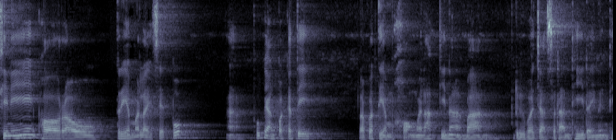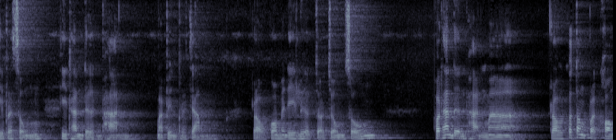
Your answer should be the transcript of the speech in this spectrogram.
ทีนี้พอเราเตรียมอะไรเสร็จปุ๊บทุกอย่างปกติ เราก็เตรียมของไว้ละที่หน้าบ้าน หรือว่าจัดสถานที่ใดหนึ่งที่ประสงค์ที่ท่านเดินผ่านมาเป็นประจำเราก็ไม่ได้เลือกเจาะจงสงพอท่านเดินผ่านมา เราก็ต้องประคอง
